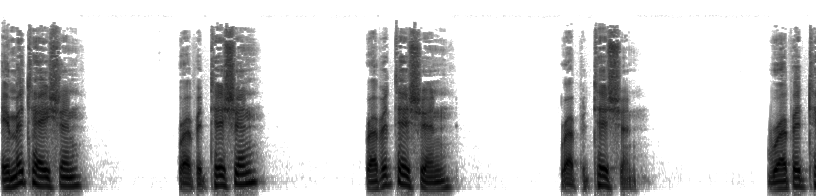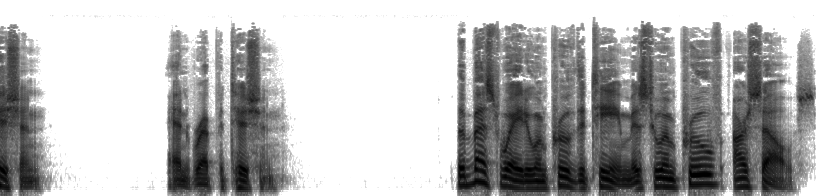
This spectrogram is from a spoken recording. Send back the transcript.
imitation, repetition, repetition, repetition, repetition, and repetition. The best way to improve the team is to improve ourselves.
